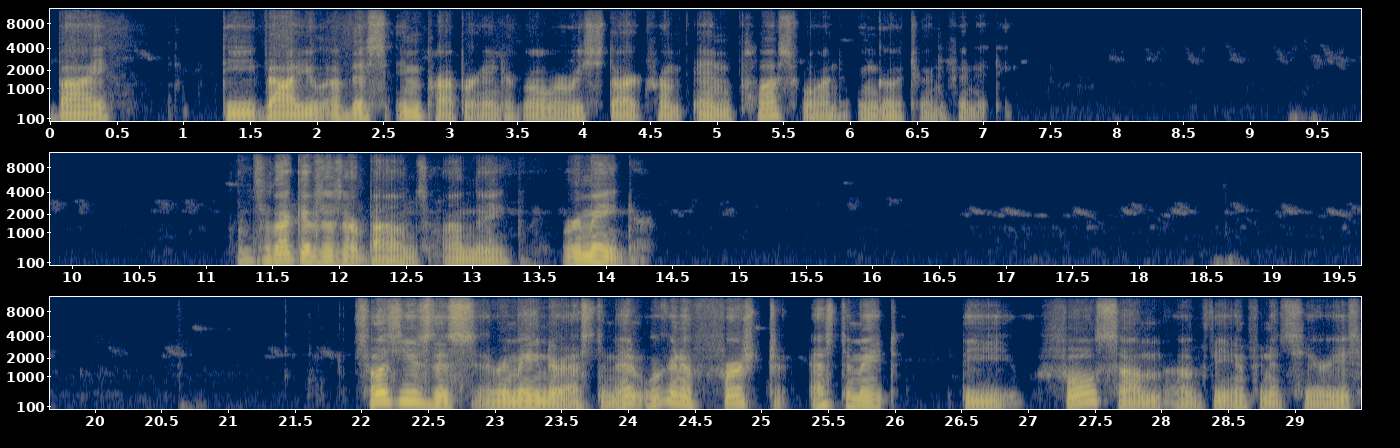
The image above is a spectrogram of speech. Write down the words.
by the value of this improper integral where we start from n plus 1 and go to infinity. And so that gives us our bounds on the remainder. So let's use this remainder estimate. We're going to first estimate the full sum of the infinite series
